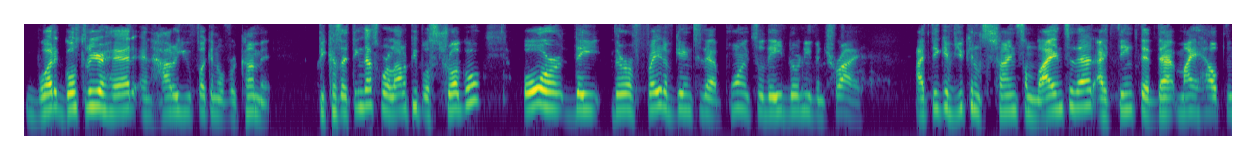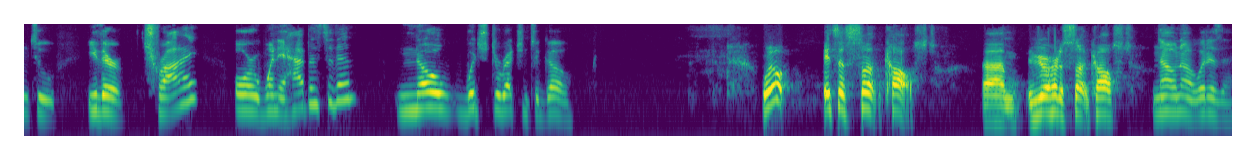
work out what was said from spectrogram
what goes through your head and how do you fucking overcome it because i think that's where a lot of people struggle or they they're afraid of getting to that point so they don't even try i think if you can shine some light into that i think that that might help them to either try or when it happens to them know which direction to go well it's a sunk cost um, have you ever heard of sunk cost? No, no. What is it?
